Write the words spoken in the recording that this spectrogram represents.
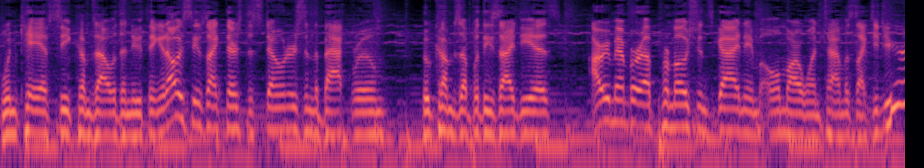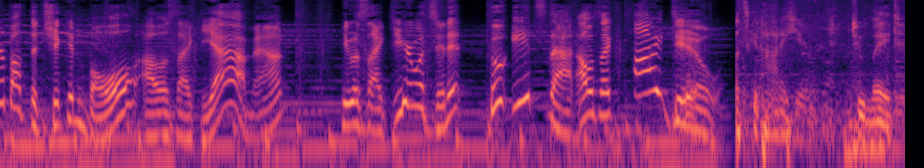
when KFC comes out with a new thing. It always seems like there's the stoners in the back room who comes up with these ideas. I remember a promotions guy named Omar one time was like, Did you hear about the chicken bowl? I was like, Yeah, man. He was like, Do you hear what's in it? Who eats that? I was like, I do. Let's get out of here. Too late.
